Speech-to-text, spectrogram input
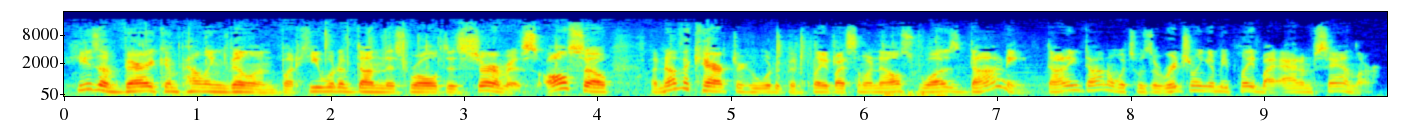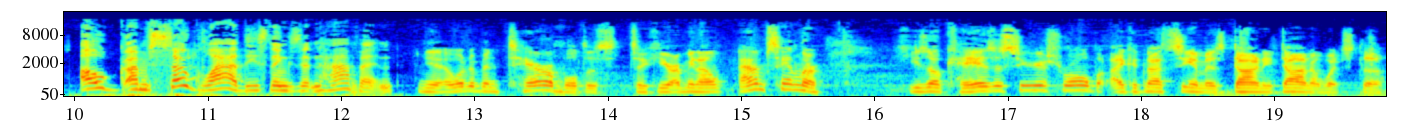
He's a very compelling villain, but he would have done this role disservice. Also, another character who would have been played by someone else was Donnie. Donnie Donowitz was originally going to be played by Adam Sandler. Oh, I'm so glad these things didn't happen. Yeah, it would have been terrible to to hear. I mean, I- Adam Sandler, he's okay as a serious role, but I could not see him as Donnie Donowitz, the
